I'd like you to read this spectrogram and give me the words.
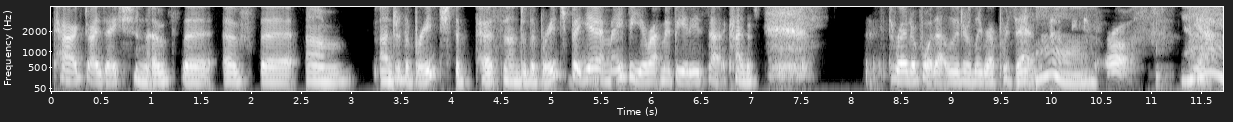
characterization of the of the um under the bridge, the person under the bridge. But yeah, maybe you're right. Maybe it is that kind of thread of what that literally represents Ah, across. yeah.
